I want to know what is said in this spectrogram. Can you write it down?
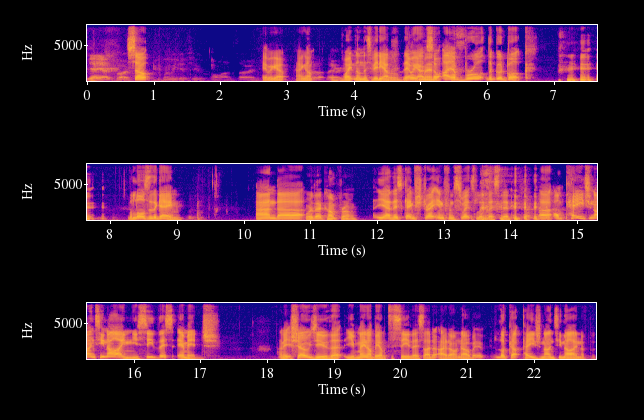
Yeah, yeah, of course. So Let me get you. Hold on, sorry. here we go. Hang on. Go. Waiting on this video. Oh, there we go. man. So I have brought the good book. The laws of the game. And uh, Where'd that come from? yeah, this came straight in from Switzerland. This did. uh, on page ninety nine, you see this image, and it shows you that you may not be able to see this. I, d- I don't know, but it- look up page ninety nine of the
